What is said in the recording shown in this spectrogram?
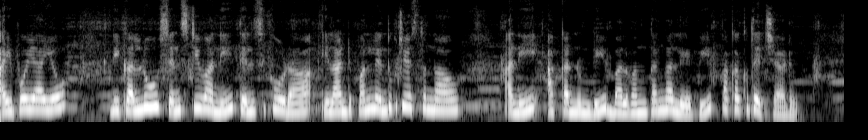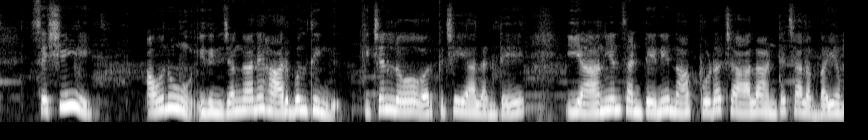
అయిపోయాయో? నీ కళ్ళు సెన్సిటివ్ అని తెలిసి కూడా ఇలాంటి పనులు ఎందుకు చేస్తున్నావు? అని అక్కడి నుండి బలవంతంగా లేపి పక్కకు తెచ్చాడు. శశి అవును ఇది నిజంగానే హారిబుల్ థింగ్ కిచెన్లో వర్క్ చేయాలంటే ఈ ఆనియన్స్ అంటేనే నాకు కూడా చాలా అంటే చాలా భయం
